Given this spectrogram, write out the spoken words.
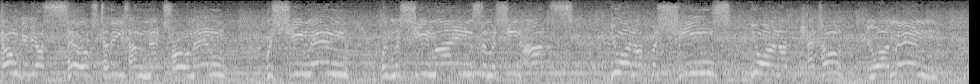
Don't give yourselves to these unnatural men, machine men with machine minds and machine hearts. You are not machines. You are not cattle. You are men.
